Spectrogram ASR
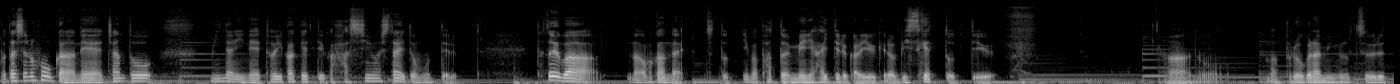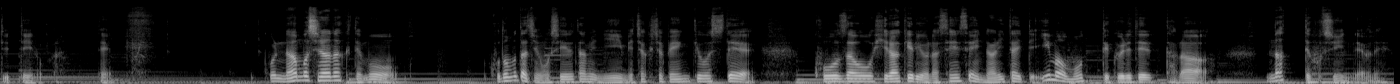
私の方からね、ちゃんとみんなにね、問いかけっていうか発信をしたいと思ってる。例えば、なんかわかんない。ちょっと今パッと目に入ってるから言うけど、ビスケットっていう、あの、まあ、プログラミングのツールって言っていいのかな。ね。これ何も知らなくても、子供たちに教えるためにめちゃくちゃ勉強して講座を開けるような先生になりたいって今思ってくれてたらなってほしいんだよね。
